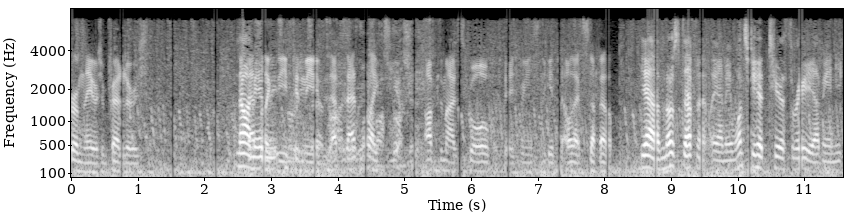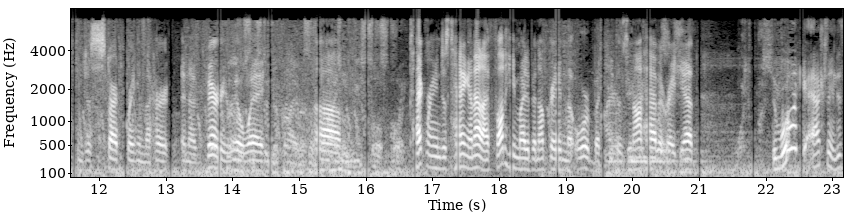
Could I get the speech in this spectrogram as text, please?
Terminators and Predators. No, I that's mean, like the epitome of that's that's like optimized goal for Space Marines to get all that stuff out. Yeah, most definitely. I mean, once you hit tier three, I mean, you can just start bringing the hurt in a very real way. Um, Tech Marine just hanging out. I thought he might have been upgrading the orb, but he does not have it right yet. The Warlock actually in this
